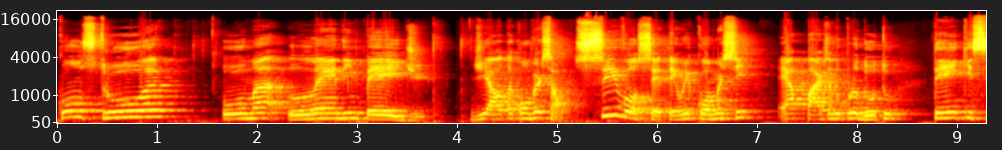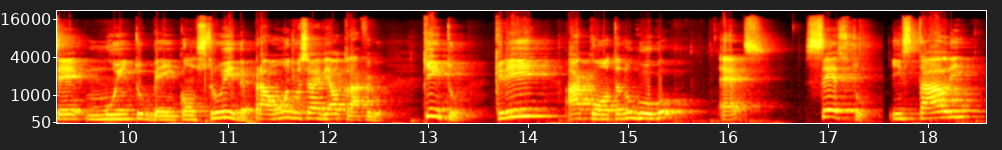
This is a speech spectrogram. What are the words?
construa uma landing page de alta conversão. Se você tem um e-commerce, é a página do produto tem que ser muito bem construída. Para onde você vai enviar o tráfego? Quinto, crie a conta no Google Ads. Sexto, instale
